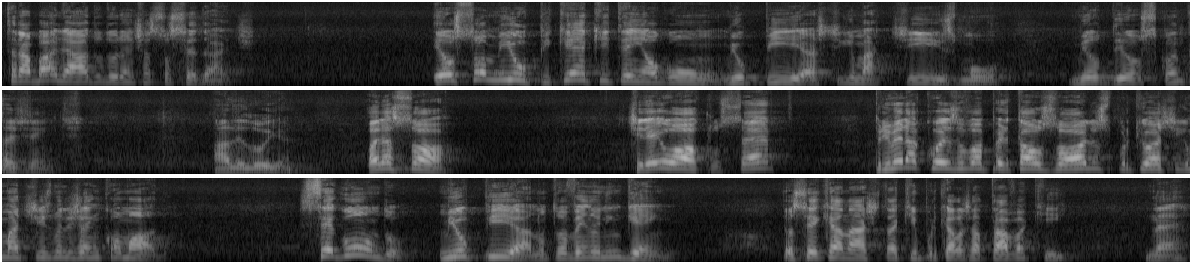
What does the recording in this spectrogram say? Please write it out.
trabalhado durante a sociedade. Eu sou míope. Quem aqui tem algum miopia, astigmatismo, meu Deus, quanta gente. Aleluia. Olha só. Tirei o óculos, certo? Primeira coisa, eu vou apertar os olhos, porque o astigmatismo ele já incomoda. Segundo, miopia, não estou vendo ninguém. Eu sei que a Nath está aqui porque ela já estava aqui, né?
